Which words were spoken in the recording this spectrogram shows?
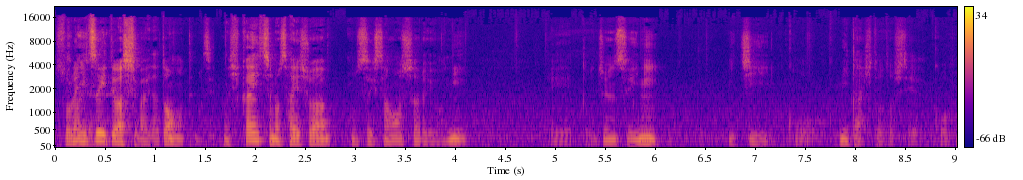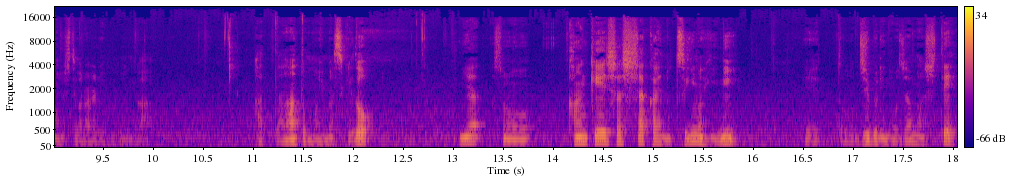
それについては芝居だとは思ってますよ。控室の最初は鈴木さんがおっしゃるように、えー、と純粋に一こう見た人として興奮しておられる部分があったなと思いますけどみやその関係者試写会の次の日に、えー、とジブリにお邪魔して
